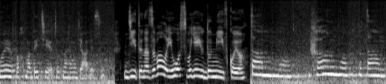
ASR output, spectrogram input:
ми в Ахмадиті тут на гемодіалізі. Діти називали його своєю домівкою. Там гарно, там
